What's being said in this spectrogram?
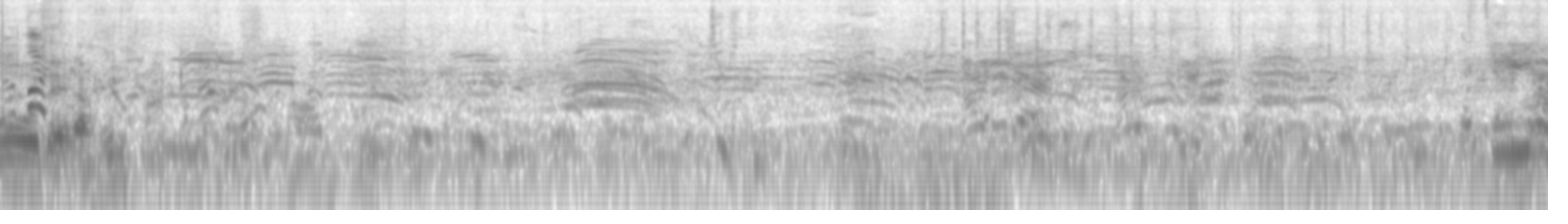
then, I think. Hayden!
